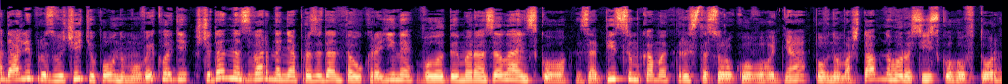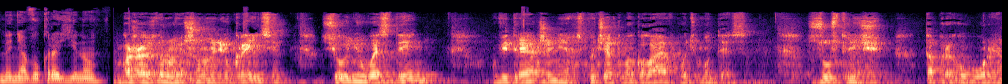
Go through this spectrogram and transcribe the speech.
А далі прозвучить у повному викладі щоденне звернення президента України Володимира Зеленського за підсумками 340-го дня повномасштабного російського вторгнення в Україну. Бажаю здоров'я, шановні українці. Сьогодні увесь день у відрядженні спочатку Миколаїв, потім Одеса. Зустріч та переговори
